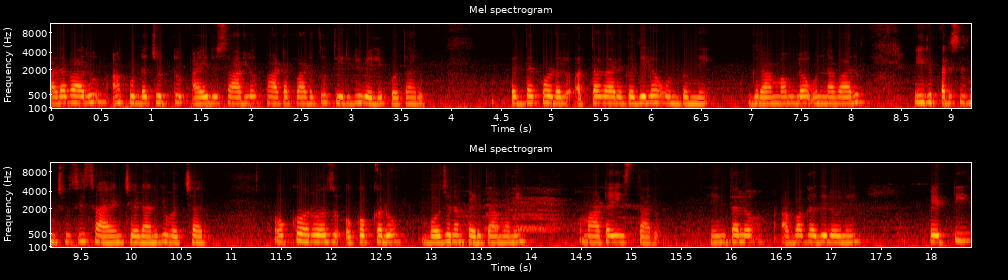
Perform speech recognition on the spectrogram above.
ఆడవారు ఆ కుండ చుట్టూ ఐదు సార్లు పాట పాడుతూ తిరిగి వెళ్ళిపోతారు. పెద్ద కోడలు అత్తగారి గదిలో ఉంటుంది. గ్రామంలో ఉన్నవారు వీరి పరిస్థితిని చూసి సాయం చేయడానికి వచ్చారు. ఒక్కో రోజు ఒక్కొక్కరు భోజనం పెడతామని మాట ఇస్తారు. ఇంతలో అవ్వగదిలోని పెట్టి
